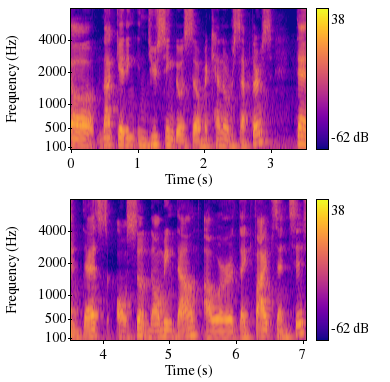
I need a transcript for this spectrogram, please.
uh, not getting inducing those uh, mechanoreceptors. Then that's also numbing down our like five senses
